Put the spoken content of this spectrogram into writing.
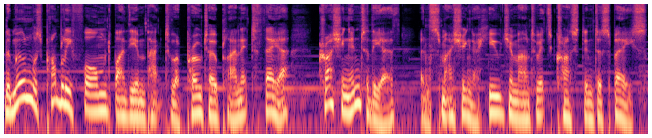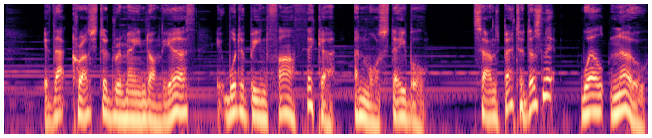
The Moon was probably formed by the impact of a protoplanet Theia crashing into the Earth and smashing a huge amount of its crust into space. If that crust had remained on the Earth, it would have been far thicker and more stable. Sounds better, doesn't it? Well, no.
